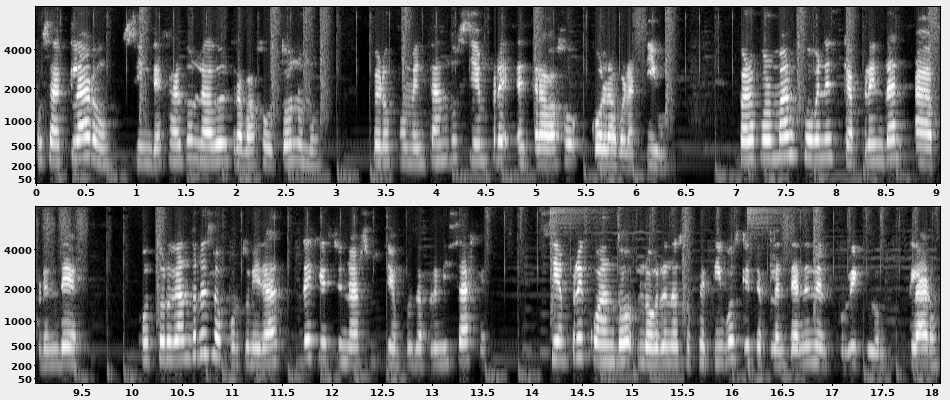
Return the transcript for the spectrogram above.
o sea, claro, sin dejar de un lado el trabajo autónomo, pero fomentando siempre el trabajo colaborativo, para formar jóvenes que aprendan a aprender, otorgándoles la oportunidad de gestionar sus tiempos de aprendizaje, siempre y cuando logren los objetivos que se plantean en el currículum, claro.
